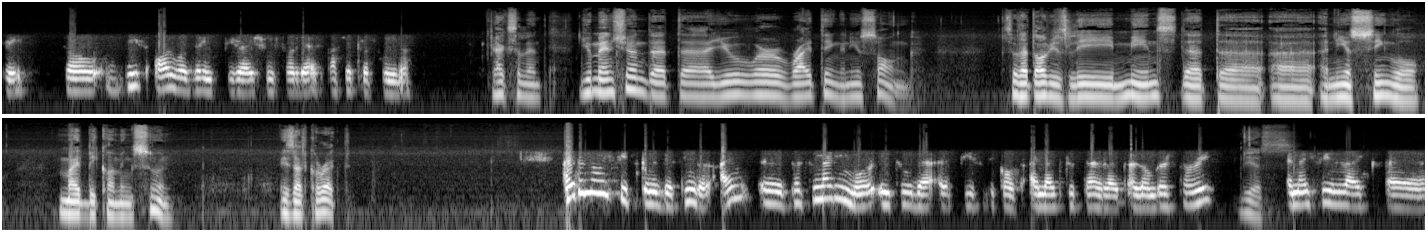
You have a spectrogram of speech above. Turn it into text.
tree. So this all was the inspiration for the Espacio Profundo. Excellent. You mentioned that uh, you were writing a new song. So that obviously means that uh, uh, a new single might be coming soon. Is that correct? I don't know if it's going to be a single. I'm uh, personally more into the LPs because I like to tell like a longer story, Yes. and I feel like uh,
